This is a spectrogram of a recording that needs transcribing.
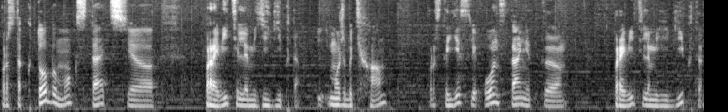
Просто кто бы мог стать э, правителем Египта? Может быть, Хам? Просто если он станет э, правителем Египта,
